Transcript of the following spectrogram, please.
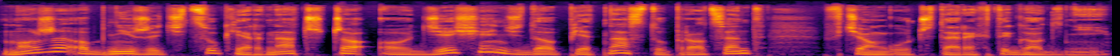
może obniżyć cukier na czczo o 10 do 15% w ciągu 4 tygodni.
